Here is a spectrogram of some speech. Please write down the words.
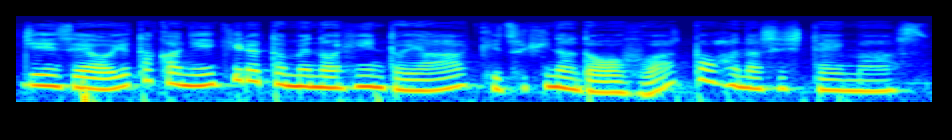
人生を豊かに生きるためのヒントや気づきなどをふわっとお話ししています。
